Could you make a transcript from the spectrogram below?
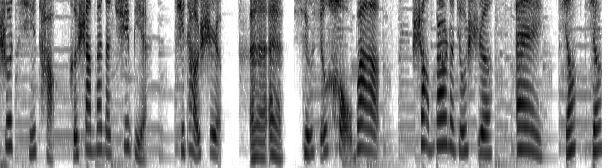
说乞讨。和上班的区别，乞讨是，哎哎，行行好吧；上班呢就是，哎，行行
